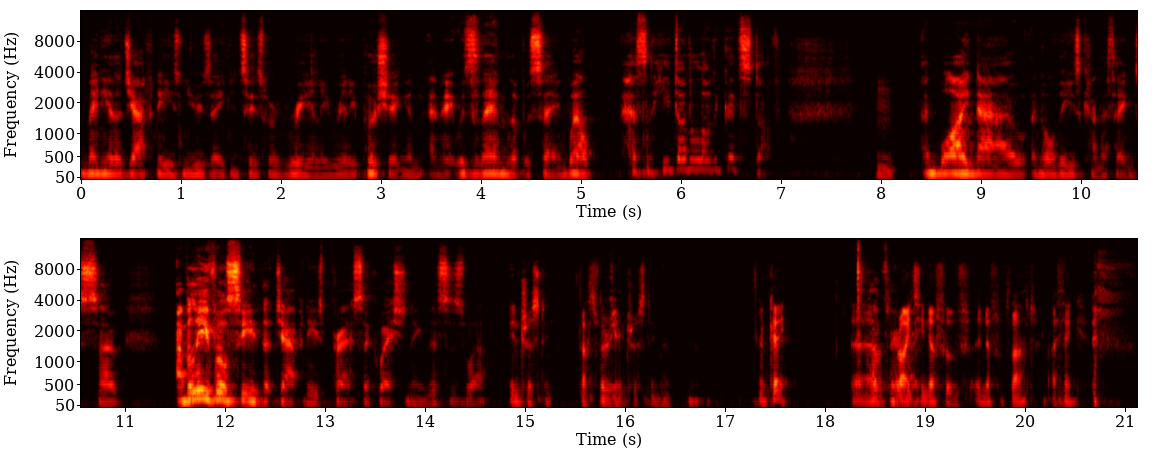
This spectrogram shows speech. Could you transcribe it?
Many of the Japanese news agencies were really, really pushing, and, and it was them that was saying, "Well, hasn't he done a lot of good stuff? Mm. And why now?" And all these kind of things. So, I believe we'll see that Japanese press are questioning this as well. Interesting. That's very Okay. interesting then. Okay. Um, right. right. Enough of enough of that. I think.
